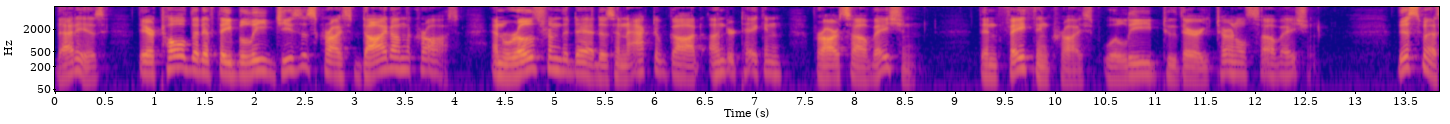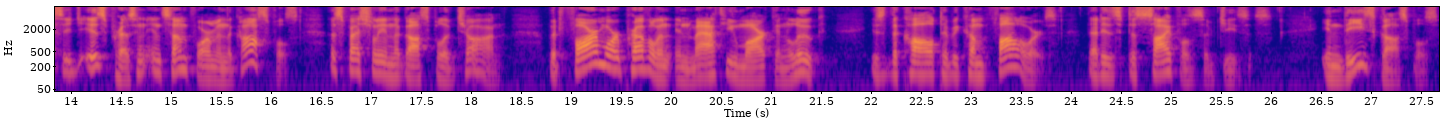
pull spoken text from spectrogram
That is, they are told that if they believe Jesus Christ died on the cross and rose from the dead as an act of God undertaken for our salvation, then faith in Christ will lead to their eternal salvation. This message is present in some form in the Gospels, especially in the Gospel of John, but far more prevalent in Matthew, Mark, and Luke is the call to become followers, that is, disciples of Jesus. In these Gospels,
